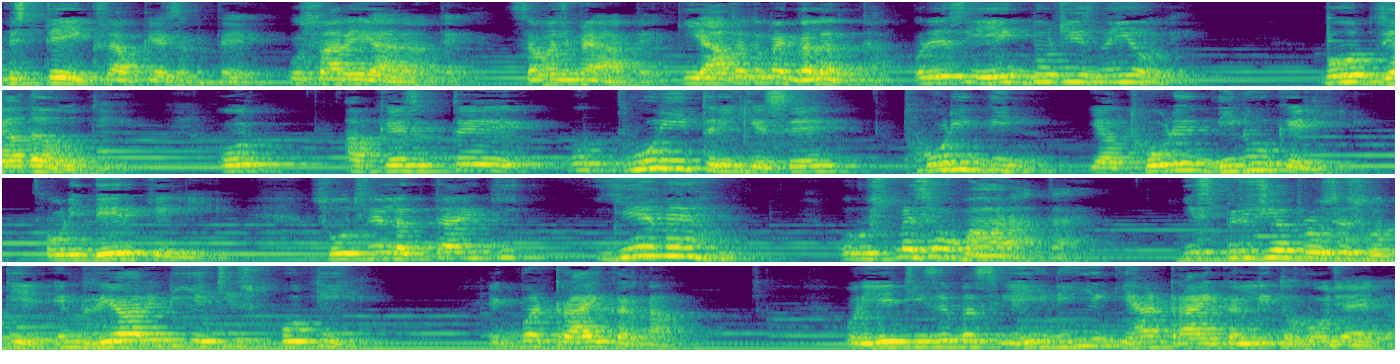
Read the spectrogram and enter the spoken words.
मिस्टेक्स आप कह सकते हैं, वो सारे याद आते हैं, समझ में आते हैं कि यहाँ पे तो मैं गलत था। और ऐसी एक दो चीज़ नहीं होती, बहुत ज़्यादा होती है। और आप कह सकते हैं, वो पूरी तरीके से थोड़ी दिन या थोड़े दिनों के लिए थोड़ी देर के लिए सोचने लगता है कि ये मैं हूँ और उसमें से वो बाहर आता है। ये स्पिरिचुअल प्रोसेस होती है। इन रियलिटी ये चीज़ होती है। एक बार ट्राई करना। और ये चीज़ें बस यही नहीं है कि हाँ ट्राई कर ली तो हो जाएगा।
